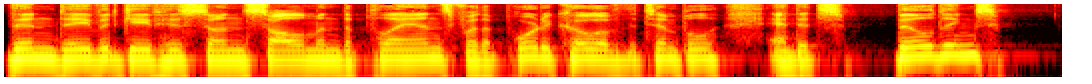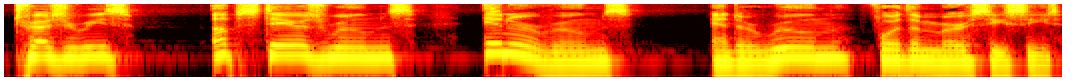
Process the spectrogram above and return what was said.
Then David gave his son Solomon the plans for the portico of the temple and its buildings, treasuries, upstairs rooms, inner rooms, and a room for the mercy seat.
